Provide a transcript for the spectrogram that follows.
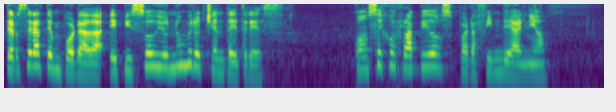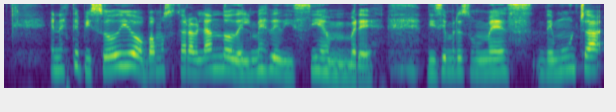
Tercera temporada, episodio número 83. Consejos rápidos para fin de año. En este episodio vamos a estar hablando del mes de diciembre. Diciembre es un mes de mucha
